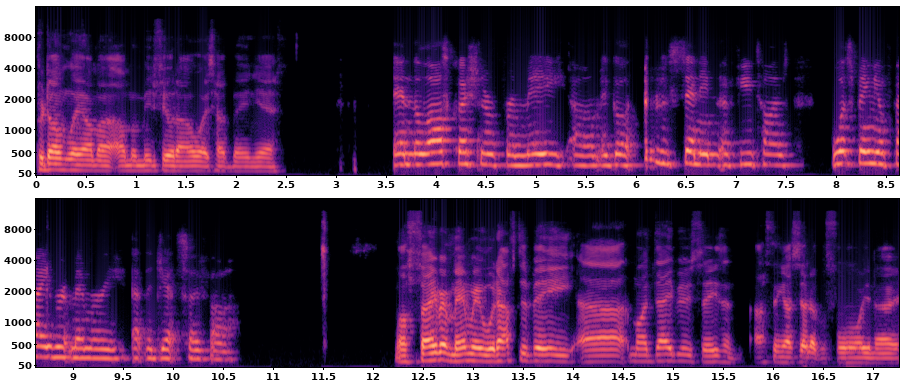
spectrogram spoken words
predominantly I'm a I'm a midfielder. I always have been. Yeah. And the last question from me, um, it got sent in a few times. What's been your favourite memory at the Jets so far? My favourite memory would have to be uh, my debut season. I think I said it before, you know,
